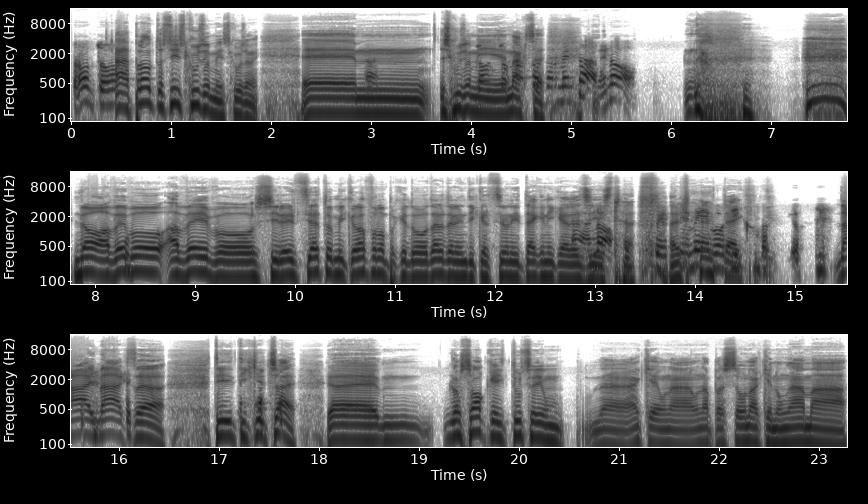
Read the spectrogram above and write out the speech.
Pronto? Ah, pronto, sì, scusami, scusami. Ehm, ah. Scusami, Max. no? No, avevo, avevo, silenziato il microfono perché dovevo dare delle indicazioni tecniche al regista. Ah, no, Dai, Max, ti, ti, cioè, eh, lo so che tu sei un, eh, anche una, una, persona che non ama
